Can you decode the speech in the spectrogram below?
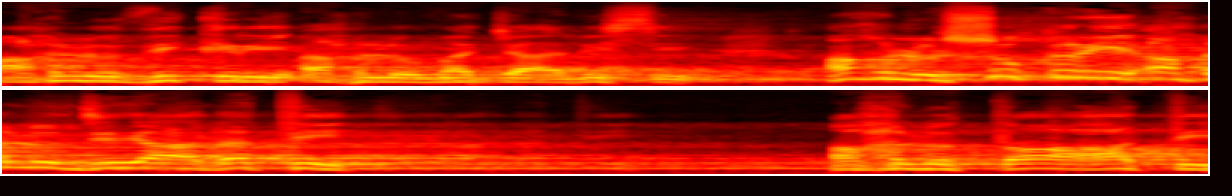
আহলু যিকরি, আহলু মাজালিসি আহলু শুকরি আহলু জিয়াদাতি আহলু তাআতি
